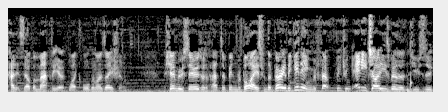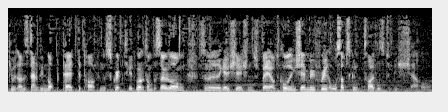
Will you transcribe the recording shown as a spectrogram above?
had itself a mafia-like organisation. The Shenmue series would have had to have been revised from the very beginning without featuring any Chinese villains. Yu Suzuki was understandably not prepared to depart from the script he had worked on for so long, so the negotiations failed, causing Shenmue 3 and all subsequent titles to be shelved.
